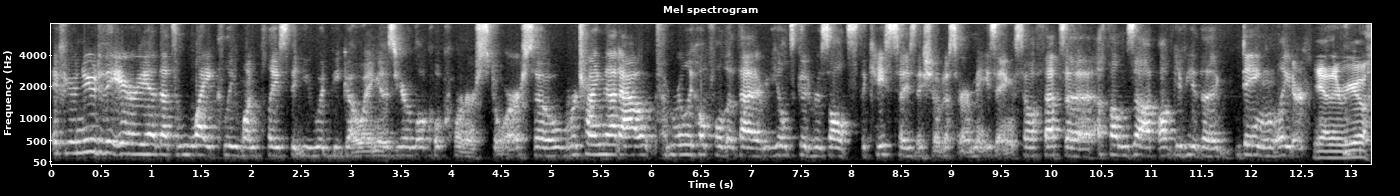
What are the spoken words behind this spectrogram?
if you're new to the area, that's likely one place that you would be going is your local corner store. So we're trying that out. I'm really hopeful that that yields good results. The case studies they showed us are amazing. So if that's a, a thumbs up, I'll give you the ding later. Yeah, there we go.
